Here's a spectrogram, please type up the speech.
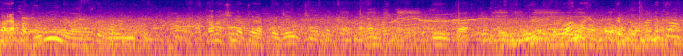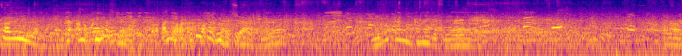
あやっぱり古いのは新しいやつはやっぱり電池長持ちっていうか食わないでもこんだけ明るいんだからあの食いますね。あのはまあ食うしは2時間いかないですね。あの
